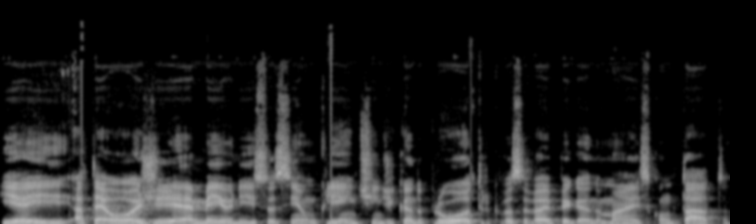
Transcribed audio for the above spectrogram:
E aí até hoje é meio nisso, assim, é um cliente indicando para o outro que você vai pegando mais contato.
